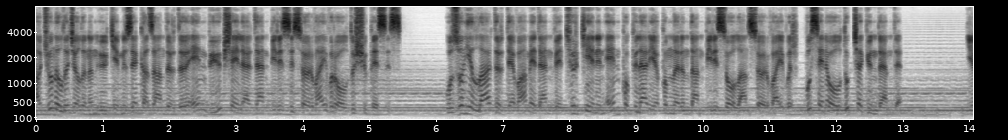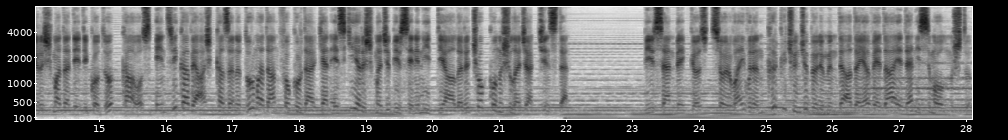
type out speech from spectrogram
Acun Ilıcalı'nın ülkemize kazandırdığı en büyük şeylerden birisi Survivor oldu şüphesiz. Uzun yıllardır devam eden ve Türkiye'nin en popüler yapımlarından birisi olan Survivor, bu sene oldukça gündemde. Yarışmada dedikodu, kaos, entrika ve aşk kazanı durmadan fokurdarken eski yarışmacı Birsen'in iddiaları çok konuşulacak cinsten. Birsen Bekgöz, Survivor'ın 43. bölümünde adaya veda eden isim olmuştu.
